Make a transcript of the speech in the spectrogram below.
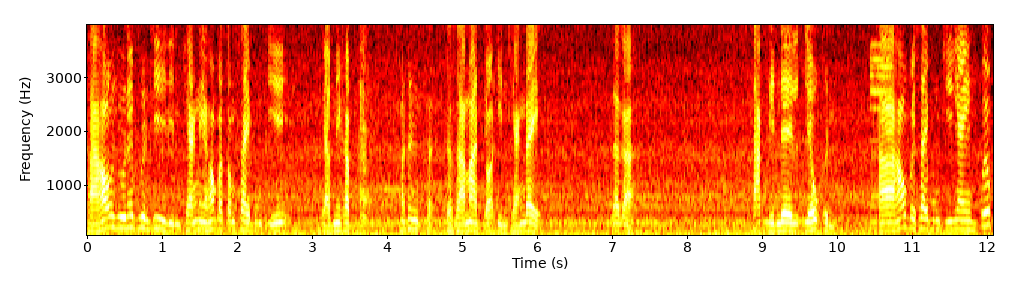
ถ้าเขาอยู่ในพื้นที่ดินแข็งเนี่ยเขาก็ต้องใส่บุ้งกีแบบนี้ครับ มันถึงจะสามารถเจาะดินแข็งได้ แล้วก็ตักดินได้เร็วขึ้น ถ้าเขาไปใส่บุ้งกีไงปุ๊บ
